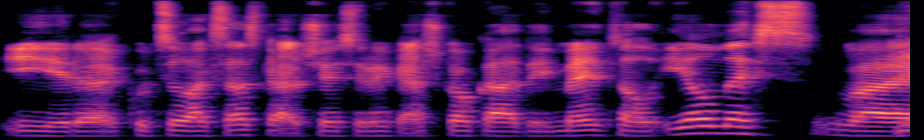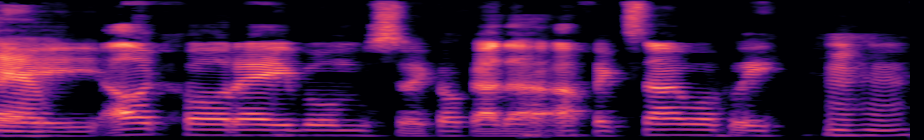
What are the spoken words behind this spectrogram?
ir, eh, kur cilvēks saskārušies, ir vienkārši kaut kādi mental illness vai Jā. alkohola reibums vai kaut kādā afekta stāvoklī. Mhm.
